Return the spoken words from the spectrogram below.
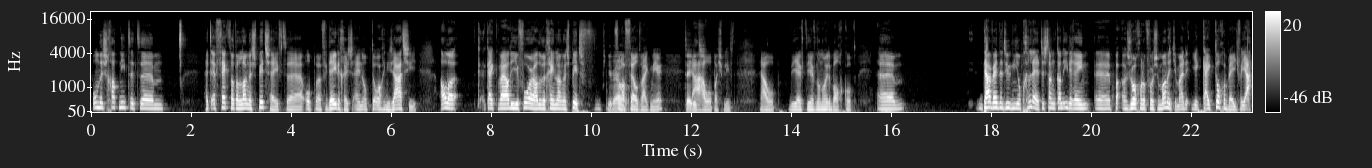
onderschat niet het, ehm, het effect wat een lange spits heeft eh, op eh, verdedigers en op de organisatie. Alle, kijk, wij hadden hiervoor hadden we geen lange spits Jawel. vanaf Veldwijk meer. Tedic. Ja, hou op alsjeblieft. Nou, op. Die heeft, die heeft nog nooit de bal gekopt. Ehm, daar werd natuurlijk niet op gelet. Dus dan kan iedereen pa- zorgen voor zijn mannetje. Maar je kijkt toch een beetje van ja,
